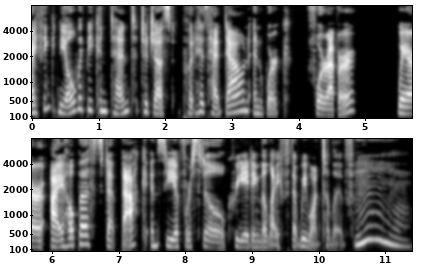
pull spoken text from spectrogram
I think Neil would be content to just put his head down and work forever, where I help us step back and see if we're still creating the life that we want to live. Mm.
